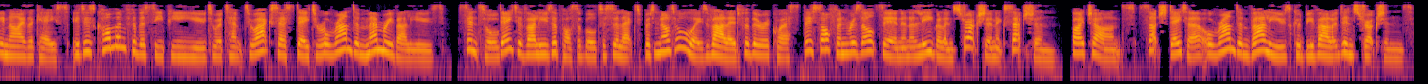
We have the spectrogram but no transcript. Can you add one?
In either case, it is common for the CPU to attempt to access data or random memory values. Since all data values are possible to select but not always valid for the request, this often results in an illegal instruction exception. By chance, such data or random values could be valid instructions.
